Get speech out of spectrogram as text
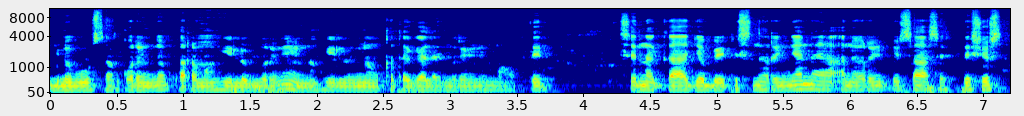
binubusan ko rin yun para manghilom na rin yun. Manghilom ng katagalan rin yun mga kapatid. Kasi nagka-diabetes na rin yan. Na, ano rin po sa tissues.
